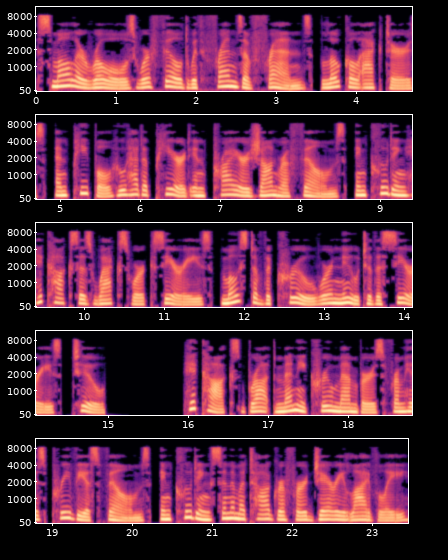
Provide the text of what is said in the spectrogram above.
Smaller roles were filled with friends of friends, local actors, and people who had appeared in prior genre films, including Hickox's Waxwork series. Most of the crew were new to the series, too. Hickox brought many crew members from his previous films, including cinematographer Gerry Lively,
